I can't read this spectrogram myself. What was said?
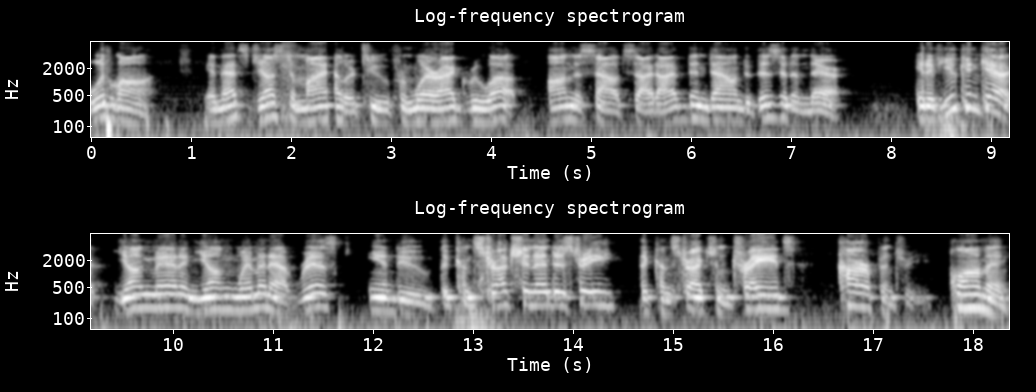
Woodlawn. And that's just a mile or two from where I grew up on the south side. I've been down to visit him there. And if you can get young men and young women at risk into the construction industry, the construction trades, carpentry, plumbing,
